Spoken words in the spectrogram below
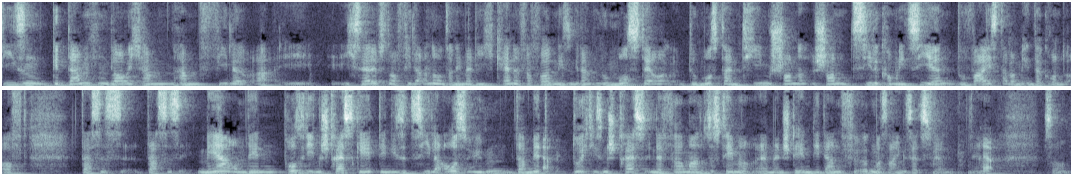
diesen Gedanken, glaube ich, haben, haben viele, äh, ich selbst und auch viele andere Unternehmer, die ich kenne, verfolgen diesen Gedanken. Du musst, der, du musst deinem Team schon, schon Ziele kommunizieren, du weißt aber im Hintergrund oft, dass es, dass es mehr um den positiven Stress geht, den diese Ziele ausüben, damit ja. durch diesen Stress in der Firma Systeme ähm, entstehen, die dann für irgendwas eingesetzt werden. Ja. ja. So.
